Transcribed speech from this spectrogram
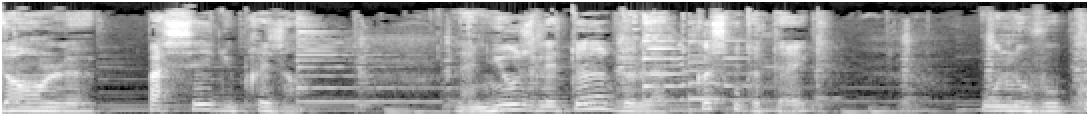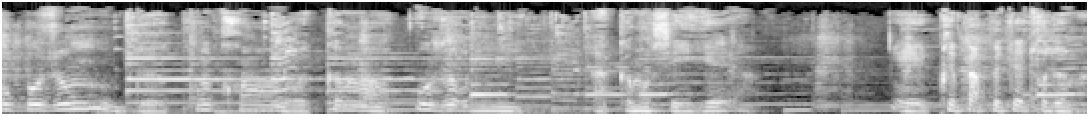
dans le passé du présent, la newsletter de la Cosmétothèque où nous vous proposons de comprendre comment aujourd'hui a commencé hier et prépare peut-être demain.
